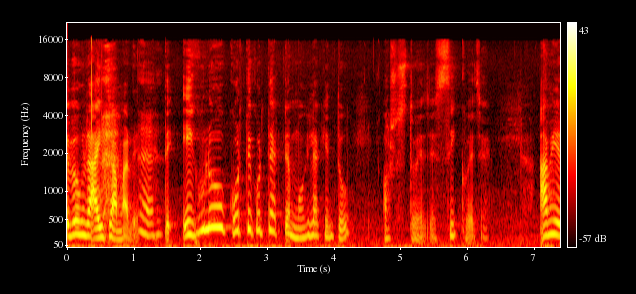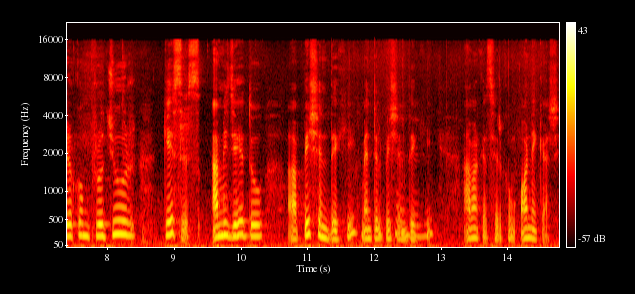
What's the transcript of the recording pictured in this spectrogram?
এবং রাইট আমারে। তো এগুলো করতে করতে একটা মহিলা কিন্তু অসুস্থ হয়ে যায় সিক হয়ে যায়। আমি এরকম প্রচুর কেসেস আমি যেহেতু পেশেন্ট দেখি মেন্টাল পেশেন্ট দেখি আমার কাছে এরকম অনেক আসে।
